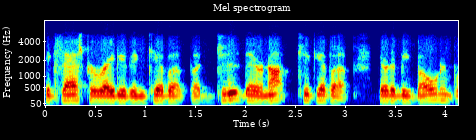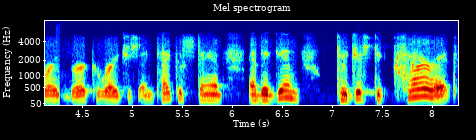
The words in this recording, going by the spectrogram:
exasperated and give up. But do, they're not to give up. They're to be bold and brave, very courageous, and take a stand. And again, to just declare it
